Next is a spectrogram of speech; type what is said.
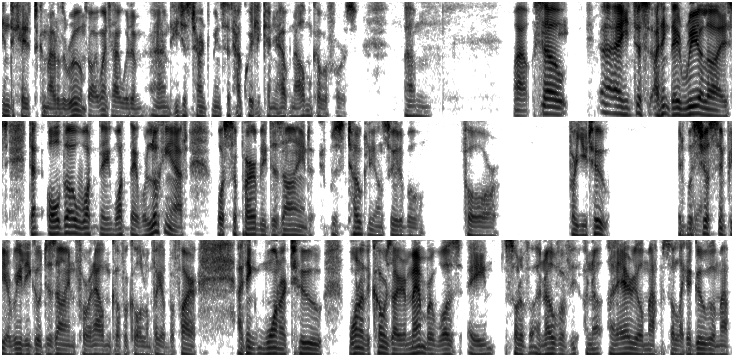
indicated to come out of the room. So I went out with him and he just turned to me and said, how quickly can you have an album cover for us? Um, wow. So uh, he just, I think they realized that although what they, what they were looking at was superbly designed, it was totally unsuitable for, for U2. It was yeah. just simply a really good design for an album cover called Unforgettable Fire. I think one or two, one of the covers I remember was a sort of an overview, an, an aerial map, so like a Google map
